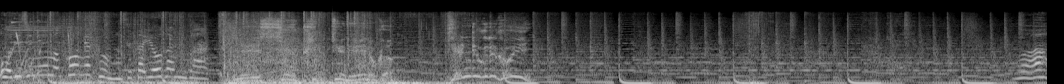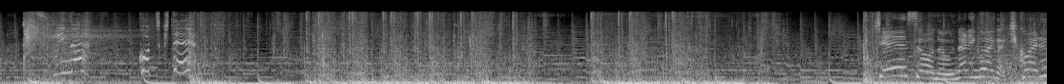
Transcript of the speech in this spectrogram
オリジニウム攻略を乗せた溶岩には。熱射食ってねえのか。全力で来いのうなり声が聞こえる？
